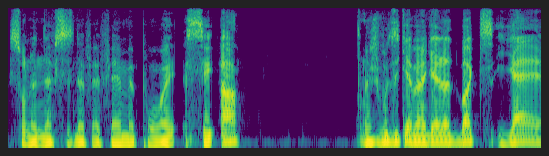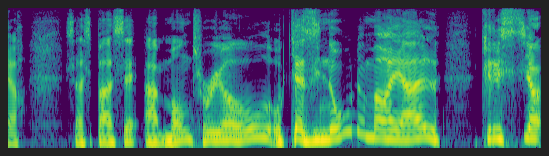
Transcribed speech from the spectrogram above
sur le 969fm.ca. Je vous dis qu'il y avait un gala de boxe hier. Ça se passait à Montréal, au casino de Montréal. Christian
